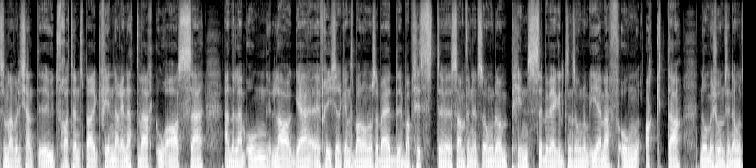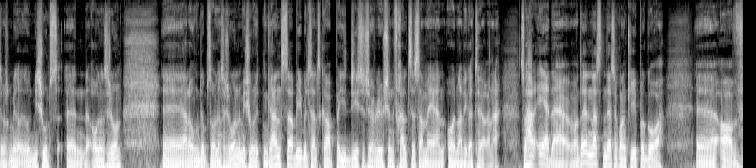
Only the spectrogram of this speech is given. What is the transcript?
som er vel kjent ut fra Tønsberg, Kvinner i nettverk, Oase, NLM Ung, Laget, Frikirkens barne- og ungdomsarbeid, Baptistsamfunnets ungdom, Pinsebevegelsens ungdom, IMF Ung, Akta, Nordmisjonen sin misjonsorganisasjon, eh, eller ungdomsorganisasjon, Misjon uten grenser, Bibelselskapet, Jesus Revolution, Frelsesarmeen og Navigatørene. Så her er det, det er nesten det som kan krype og gå eh, av,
